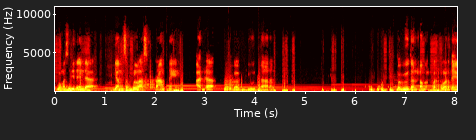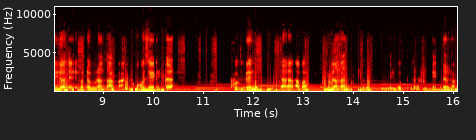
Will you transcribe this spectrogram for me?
Gue masih di tenda. Jam 11 rame. Ada babi hutan. Babi hutan dong pada keluar tenda. Tenda pada berantakan. Gue ke center. Gue kirain babi hutan apa dibilang kan center kan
